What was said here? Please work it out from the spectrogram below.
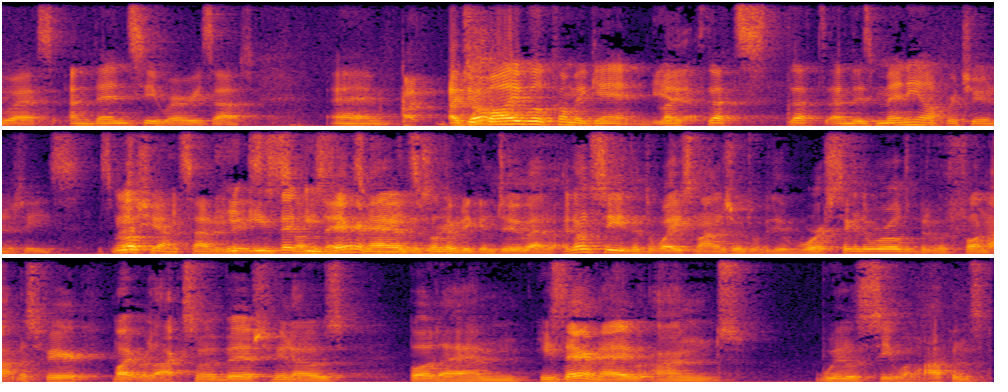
US, and then see where he's at. Um, I, I. Dubai will come again. Yeah. Like that's that's and there's many opportunities, especially on Saturdays. he- he's, and there, he's there now, there's nothing we can do about it. I don't see that the waste management will be the worst thing in the world. It's a bit of a fun atmosphere, might relax him a bit, who knows. But um, he's there now, and we'll see what happens.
